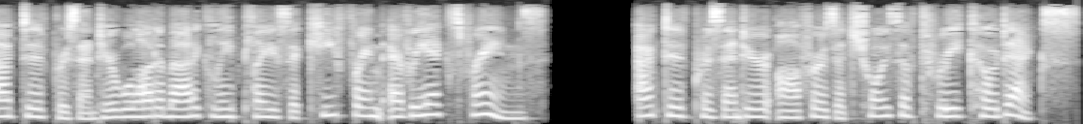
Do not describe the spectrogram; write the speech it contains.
Active Presenter will automatically place a keyframe every X frames. Active Presenter offers a choice of three codecs.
